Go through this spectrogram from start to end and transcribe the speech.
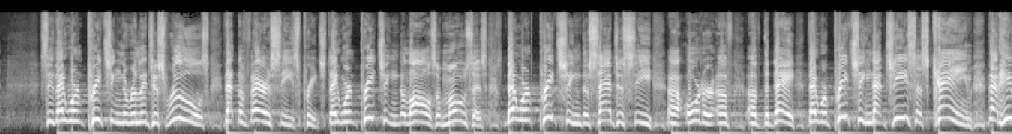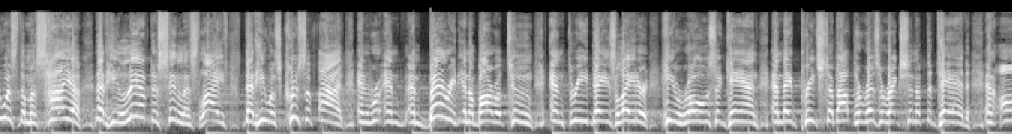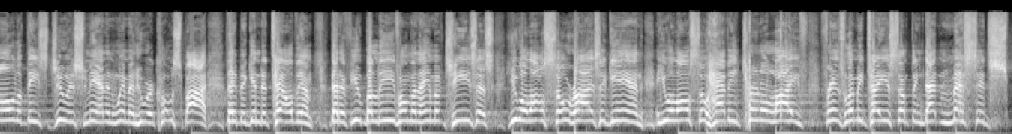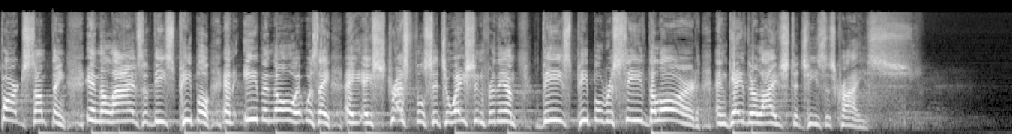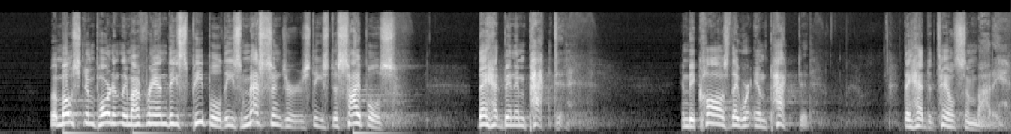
See, they weren't preaching the religious rules that the Pharisees preached. They weren't preaching the laws of Moses. They weren't preaching the Sadducee uh, order of, of the day. They were preaching that Jesus came, that he was the Messiah, that he lived a sinless life, that he was crucified and, and, and buried in a borrowed tomb, and three days later he rose again. And they preached about the resurrection of the dead. And all of these Jewish men and women who were close by, they began to tell them that if you believe on the name of Jesus, you will also rise again. And you will also have eternal life. Friends, let me tell you something. That message sparked something in the lives of these people. And even though it was a, a, a stressful situation for them, these people received the Lord and gave their lives to Jesus Christ. But most importantly, my friend, these people, these messengers, these disciples, they had been impacted. And because they were impacted, they had to tell somebody.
